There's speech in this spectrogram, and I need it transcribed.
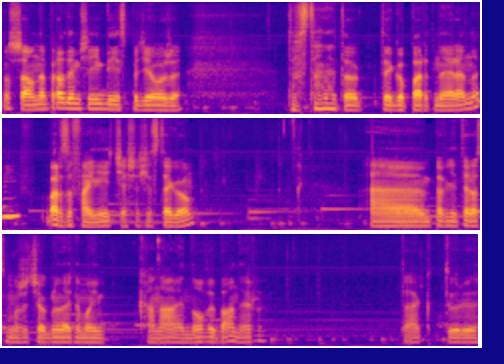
no szał, naprawdę mi się nigdy nie spodziewało, że dostanę to, tego partnera, no i bardzo fajnie, cieszę się z tego. Eee, pewnie teraz możecie oglądać na moim kanale nowy banner, tak, który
